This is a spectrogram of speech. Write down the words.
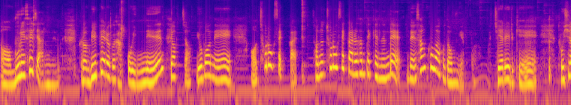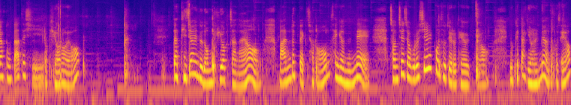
어, 물이 새지 않는 그런 밀폐력을 갖고 있는, 귀엽죠? 요번에, 어, 초록 색깔. 저는 초록 색깔을 선택했는데, 네, 상큼하고 너무 예뻐요. 얘를 이렇게 도시락통 따듯이 이렇게 열어요. 일단 디자인도 너무 귀엽잖아요. 만두백처럼 생겼는데 전체적으로 실리콘 소재로 되어 있고요. 이렇게 딱 열면 보세요.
